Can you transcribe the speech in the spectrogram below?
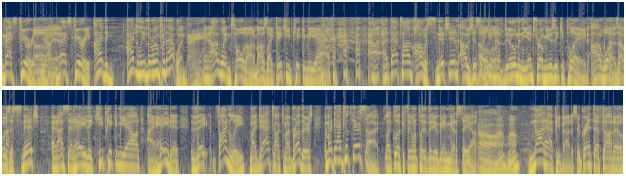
Max Fury. Oh, yeah. Max Fury. I had to. I had to leave the room for that one. Dang. And I went and told on him. I was like, they keep kicking me out. I, at that time, I was snitching. I was just Oh, like Lord. MF Doom in the intro music you played. I was. I was a snitch. And I said, hey, they keep kicking me out. I hate it. They finally, my dad talked to my brothers, and my dad took their side. Like, look, if they want to play the video game, you got to stay out. Oh, Oh, well. Not happy about it. So Grand Theft Auto,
